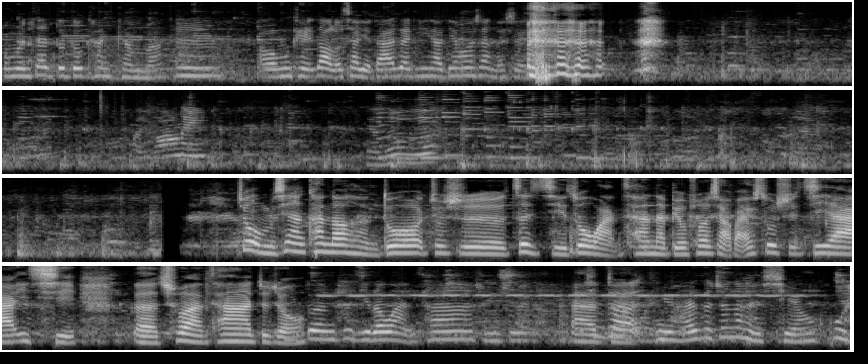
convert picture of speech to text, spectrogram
我们再多多看看吧。嗯，好，我们可以到楼下给大家再听一下电风扇的声音。就我们现在看到很多就是自己做晚餐的，比如说小白素食记啊，一起呃吃晚餐啊这种。炖自己的晚餐什么之类。哎，对。女孩子真的很贤惠。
